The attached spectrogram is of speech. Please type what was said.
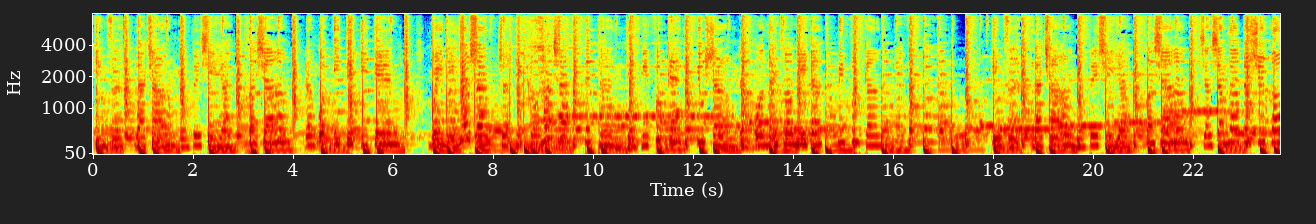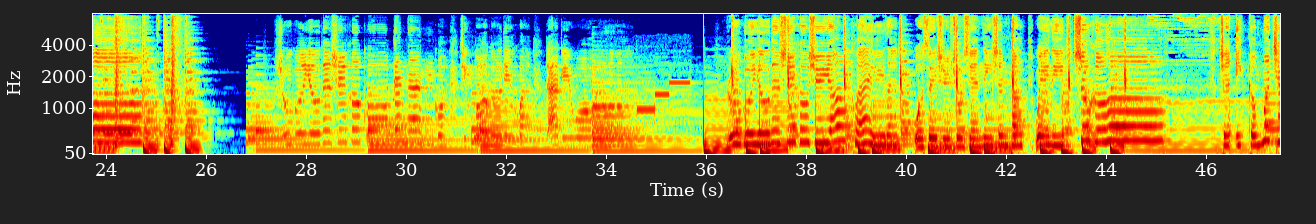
影子拉长，面对夕阳方向，让我想想，想象老的时候。如果有的时候孤单难过，请拨个电话打给我。如果有的时候需要快乐，我随时出现你身旁，为你守候。这一口抹茶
